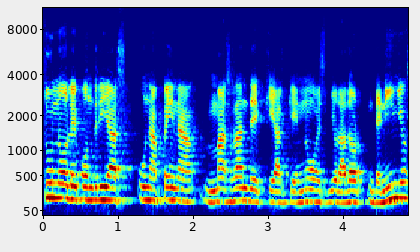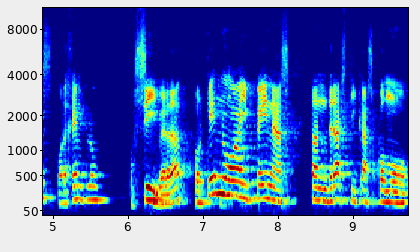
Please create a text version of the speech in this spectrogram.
¿tú no le pondrías una pena más grande que al que no es violador de niños, por ejemplo? Pues sí, ¿verdad? ¿Por qué no hay penas tan drásticas como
